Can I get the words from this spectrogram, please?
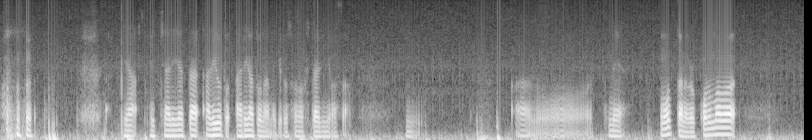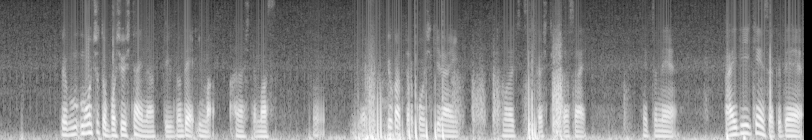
いやめっちゃありがたいありがとうありがとうなんだけどその2人にはさ。うん。あのー、ね思ったのがこのままでもうちょっと募集したいなっていうので今話してます、うん、でよかったら公式 LINE 友達追加してくださいえっとね ID 検索で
